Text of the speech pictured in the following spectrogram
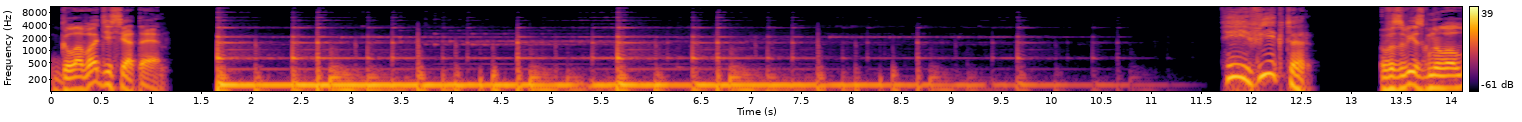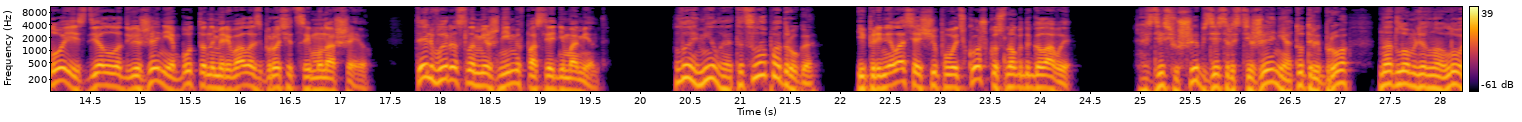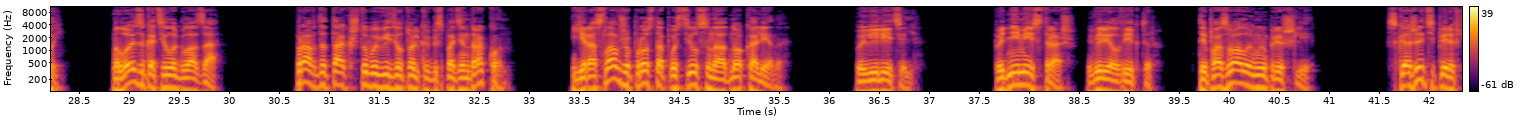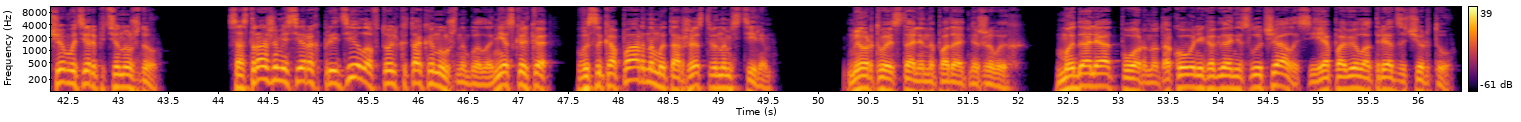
Глава десятая «Эй, Виктор!» Взвизгнула Лоя и сделала движение, будто намеревалась броситься ему на шею. Тель выросла между ними в последний момент. «Лоя, милая, ты цела подруга?» И принялась ощупывать кошку с ног до головы. «Здесь ушиб, здесь растяжение, а тут ребро надломлено, Лой!» Лой закатила глаза. Правда, так, чтобы видел только господин дракон. Ярослав же просто опустился на одно колено. «Повелитель!» «Поднимись, страж», — велел Виктор. «Ты позвал, и мы пришли. Скажи теперь, в чем вы терпите нужду?» Со стражами серых пределов только так и нужно было, несколько высокопарным и торжественным стилем. Мертвые стали нападать на живых. Мы дали отпор, но такого никогда не случалось, и я повел отряд за черту.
